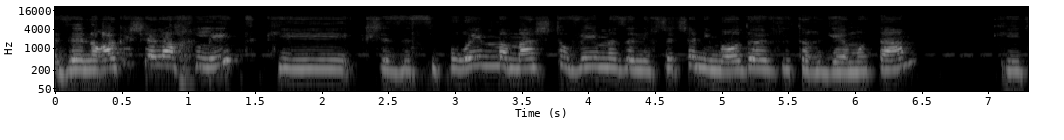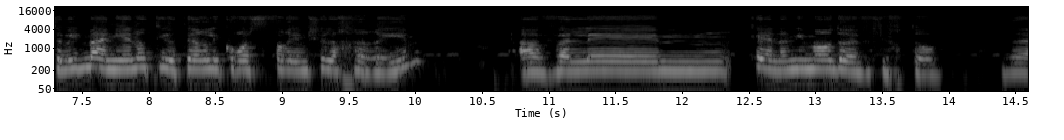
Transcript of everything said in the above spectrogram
זה נורא קשה להחליט, כי כשזה סיפורים ממש טובים, אז אני חושבת שאני מאוד אוהבת לתרגם אותם, כי תמיד מעניין אותי יותר לקרוא ספרים של אחרים, אבל אמ, כן, אני מאוד אוהבת לכתוב. זה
